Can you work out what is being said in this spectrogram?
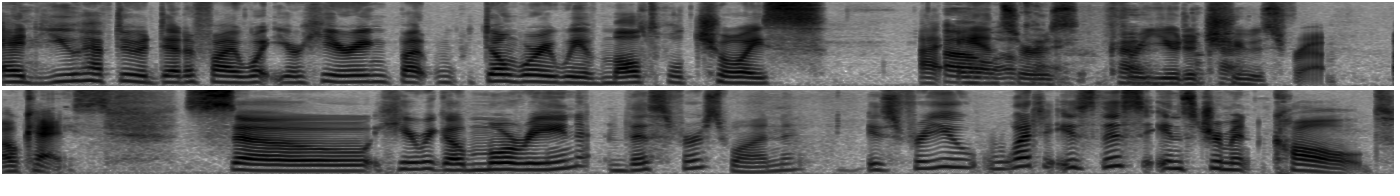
and you have to identify what you're hearing. But don't worry, we have multiple choice uh, Oh, answers okay. for Okay, you to okay. choose from. Okay. So here we go, Maureen. This first one is for you. What is this instrument called?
